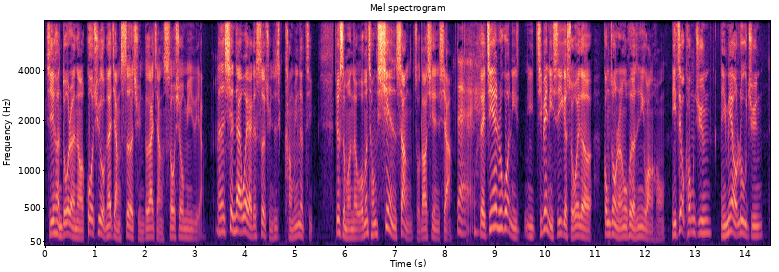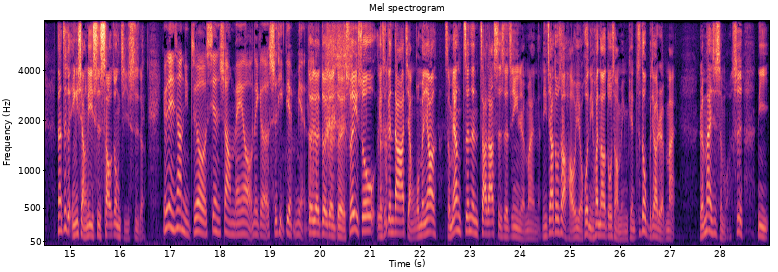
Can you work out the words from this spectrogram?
其实很多人呢，过去我们在讲社群，都在讲 social media，但是现在未来的社群是 community，就是什么呢？我们从线上走到线下。对对，今天如果你你即便你是一个所谓的公众人物，或者是一个网红，你只有空军，你没有陆军。那这个影响力是稍纵即逝的，有点像你只有线上没有那个实体店面。对对对对对，所以说也是跟大家讲，我们要怎么样真正扎扎实实的经营人脉呢？你加多少好友，或你换到多少名片，这都不叫人脉。人脉是什么？是你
